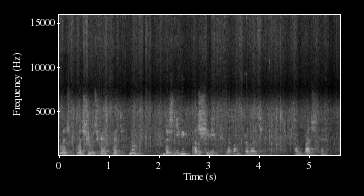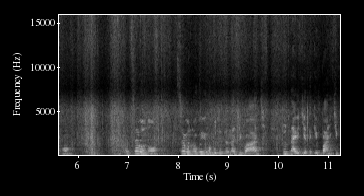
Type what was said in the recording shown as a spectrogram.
плащ, плащовочка, як сказати. Ну, дождівік, плащовік, як вам сказати. От бачите? О. Оце воно. Це воно, ви його будете надівати. Тут навіть є такий бантик.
